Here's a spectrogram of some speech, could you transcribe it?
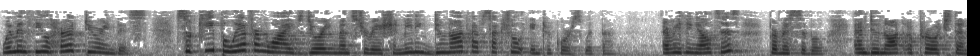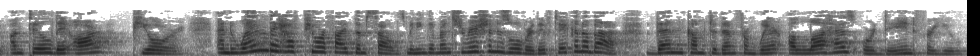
Women feel hurt during this. So keep away from wives during menstruation, meaning do not have sexual intercourse with them. Everything else is permissible. And do not approach them until they are pure. And when they have purified themselves, meaning their menstruation is over, they've taken a bath, then come to them from where Allah has ordained for you.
